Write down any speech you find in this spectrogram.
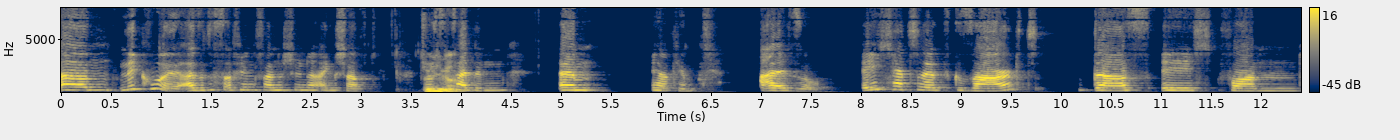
Ähm, nee, cool. Also das ist auf jeden Fall eine schöne Eigenschaft. Das Julina. ist halt ein, ähm, ja, okay. Also, ich hätte jetzt gesagt, dass ich von,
